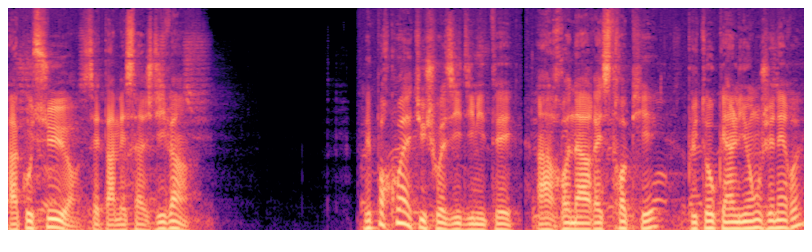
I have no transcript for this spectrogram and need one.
à coup sûr, c'est un message divin. Mais pourquoi as-tu choisi d'imiter un renard estropié plutôt qu'un lion généreux?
